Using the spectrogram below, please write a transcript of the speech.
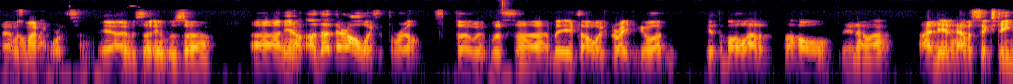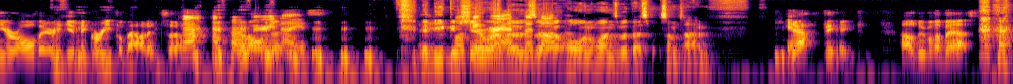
That was oh my boy. fourth. So yeah, it was it was uh, uh you know uh, they're always a thrill. So it was uh, it's always great to go up and get the ball out of the hole. You know, I, I did have a 16 year old there to give me grief about it. So very nice. Maybe you can well, share congrats. one of those uh, awesome. hole in ones with us sometime. Yeah, yeah I'll do my best.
